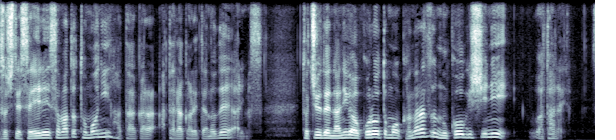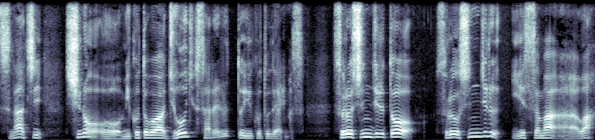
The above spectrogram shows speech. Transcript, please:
そして聖霊様と共に働かれたのであります。途中で何が起ころうとも必ず向こう岸に渡られる。すなわち主の御言葉は成就されるということであります。それを信じると、それを信じるイエス様は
